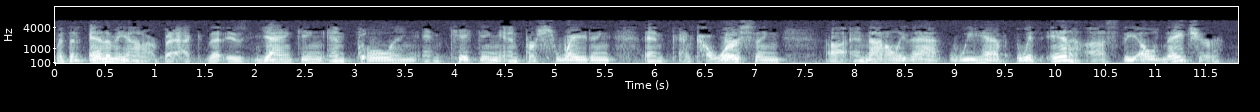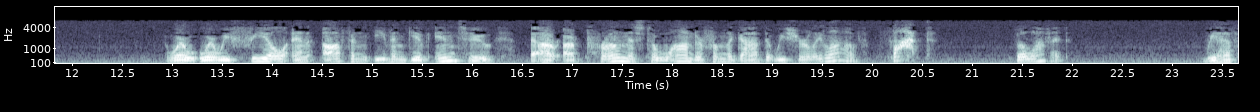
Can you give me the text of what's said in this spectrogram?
with an enemy on our back that is yanking and pulling and kicking and persuading and, and coercing. Uh, and not only that, we have within us the old nature where, where we feel and often even give into our, our proneness to wander from the God that we surely love. But, beloved, we have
